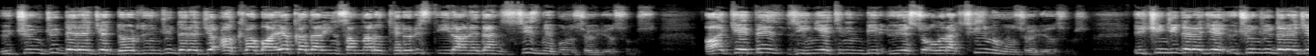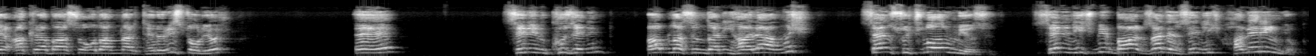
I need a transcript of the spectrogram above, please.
üçüncü derece, dördüncü derece akrabaya kadar insanları terörist ilan eden siz mi bunu söylüyorsunuz? AKP zihniyetinin bir üyesi olarak siz mi bunu söylüyorsunuz? İkinci derece, üçüncü derece akrabası olanlar terörist oluyor. E senin kuzenin ablasından ihale almış. Sen suçlu olmuyorsun. Senin hiçbir bağ, zaten senin hiç haberin yok.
